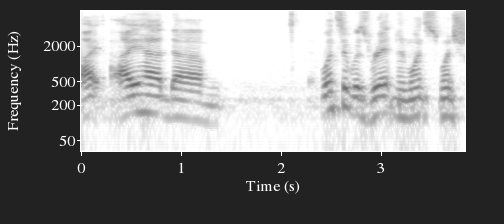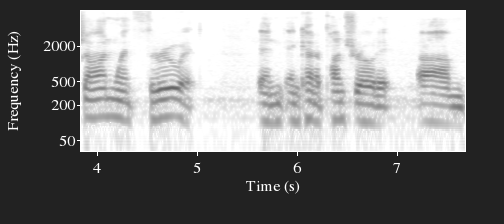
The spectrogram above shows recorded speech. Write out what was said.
I I had. Um, once it was written and once once Sean went through it and and kind of punch wrote it, um,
